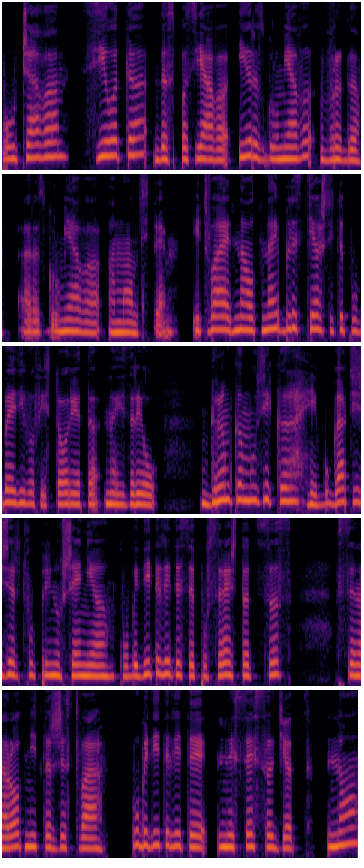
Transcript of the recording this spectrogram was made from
получава силата да спасява и разгромява врага, разгромява амонците. И това е една от най-блестящите победи в историята на Израил. Гръмка музика и богати жертвоприношения, победителите се посрещат с всенародни тържества. Победителите не се съдят, но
